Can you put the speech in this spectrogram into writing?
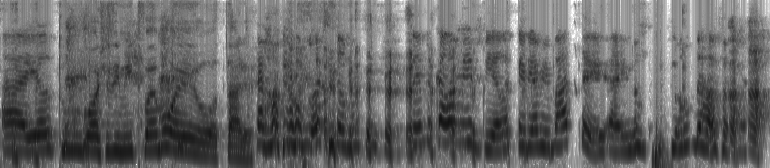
Aí eu... Tu não gosta de mim, tu vai morrer, ô otária. Ela não gostou. Sempre que ela me via, ela queria me bater. Aí não, não dava.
